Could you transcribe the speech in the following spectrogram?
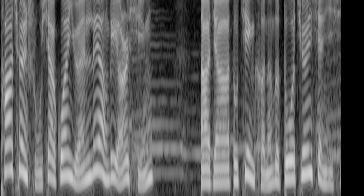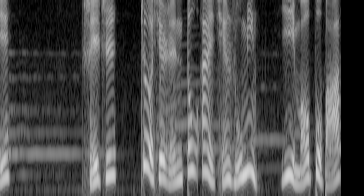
他劝属下官员量力而行。大家都尽可能的多捐献一些，谁知这些人都爱钱如命，一毛不拔，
